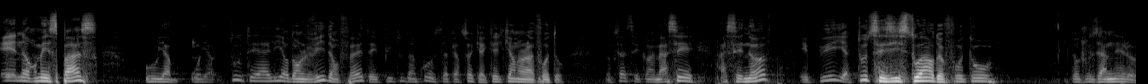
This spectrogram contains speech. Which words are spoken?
énormes espaces où tout est à lire dans le vide en fait, et puis tout d'un coup on s'aperçoit qu'il y a quelqu'un dans la photo. Donc ça c'est quand même assez, assez neuf. Et puis il y a toutes ces histoires de photos. Donc je vous ai amené le,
